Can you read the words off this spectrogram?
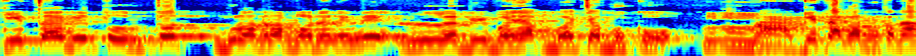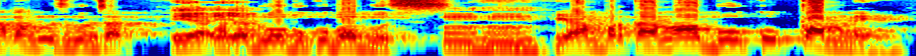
kita dituntut bulan Ramadan ini lebih banyak baca buku. Mm-mm. Nah, kita akan kenalkan dulu sebelum Ustaz. Iya, ada iya. dua buku bagus. Mhm. Yang pertama buku Kam nih.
